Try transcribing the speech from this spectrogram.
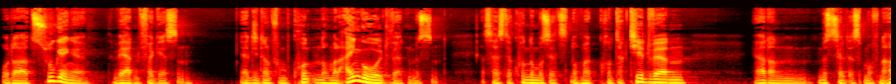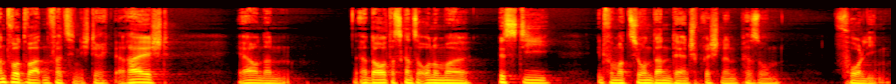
oder Zugänge werden vergessen, ja, die dann vom Kunden nochmal eingeholt werden müssen. Das heißt, der Kunde muss jetzt nochmal kontaktiert werden. Ja, dann müsst ihr halt erstmal auf eine Antwort warten, falls sie nicht direkt erreicht. Ja, und dann ja, dauert das Ganze auch nochmal, bis die Informationen dann der entsprechenden Person vorliegen.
